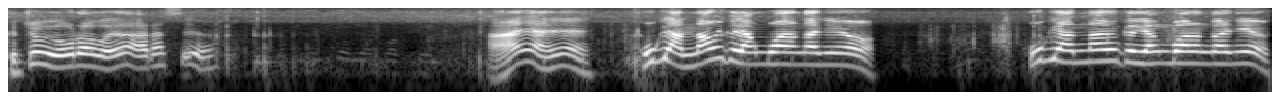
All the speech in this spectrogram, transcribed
그쪽에 오라고요? 알았어요. 아니 아니 고기 안 나오니까 양보하는 거 아니에요. 고기 안 나오니까 양보하는 거 아니에요.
